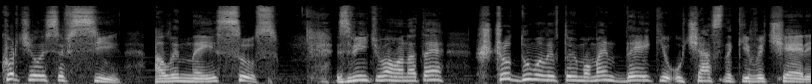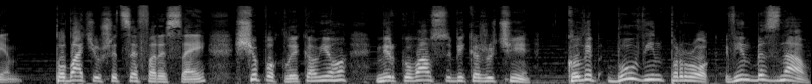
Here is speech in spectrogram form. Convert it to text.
корчилися всі, але не Ісус. Зверніть увагу на те, що думали в той момент деякі учасники вечері. Побачивши це фарисей, що покликав його, міркував собі, кажучи: коли б був він пророк, він би знав,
